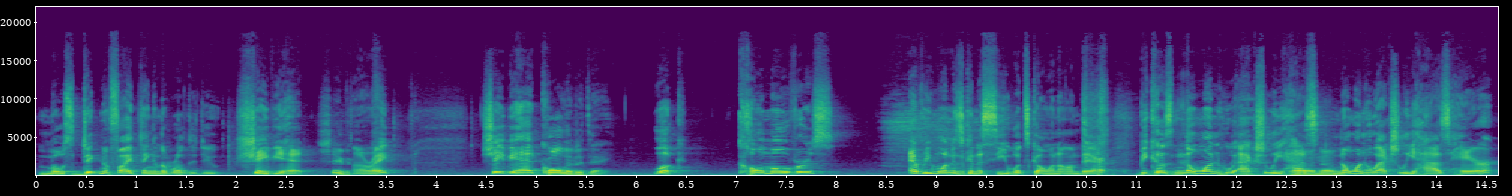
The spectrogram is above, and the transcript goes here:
Most dignified thing in the world to do, shave your head. Shave it. All right? Shave your head. Call it a day. Look, comb overs, everyone is going to see what's going on there because no one who actually oh, has Oh, no. no one who actually has hair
